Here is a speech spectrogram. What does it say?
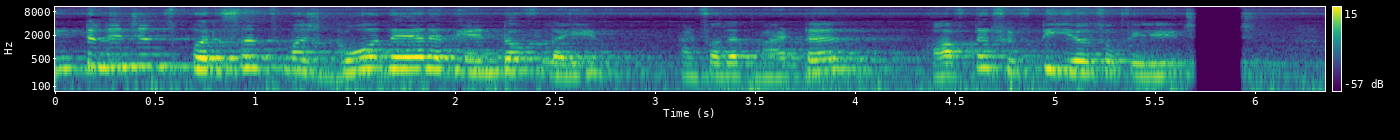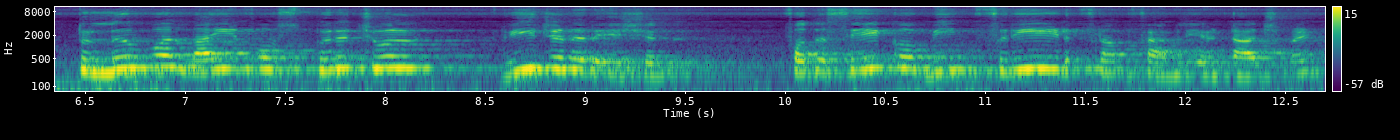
intelligence person must go there at the end of life and for that matter after 50 years of age to live a life of spiritual regeneration for the sake of being freed from family attachment,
